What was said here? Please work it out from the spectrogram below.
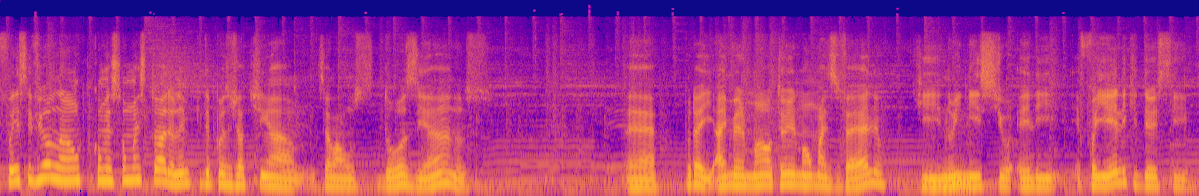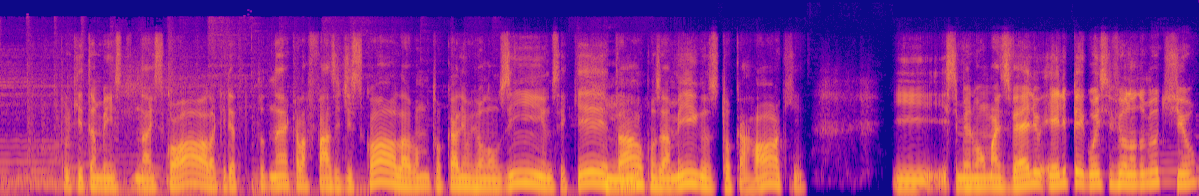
foi esse violão que começou uma história. Eu lembro que depois eu já tinha, sei lá, uns 12 anos. É, por aí. Aí meu irmão, eu tenho um irmão mais velho, que uhum. no início ele. Foi ele que deu esse porque também na escola, queria tudo, né? Aquela fase de escola, vamos tocar ali um violãozinho, não sei o que, tal, com os amigos, tocar rock. E esse meu irmão mais velho, ele pegou esse violão do meu tio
